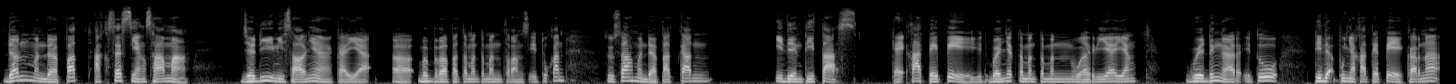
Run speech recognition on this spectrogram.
dan mendapat akses yang sama. Jadi misalnya kayak uh, beberapa teman-teman trans itu kan susah mendapatkan identitas kayak KTP gitu. Banyak teman-teman waria yang gue dengar itu tidak punya KTP karena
